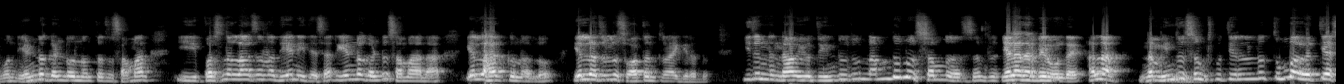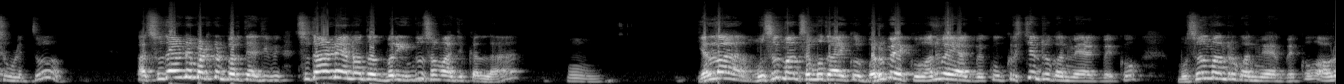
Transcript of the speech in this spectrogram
ಒಂದು ಹೆಣ್ಣು ಗಂಡು ಅನ್ನೋಂಥದ್ದು ಸಮಾನ ಈ ಪರ್ಸನಲ್ ಲಾಸ್ ಅನ್ನೋದು ಏನಿದೆ ಸರ್? ಹೆಣ್ಣು ಗಂಡು ಸಮಾನ ಎಲ್ಲ ಹಕ್ಕುನಲ್ಲೂ ಎಲ್ಲದರಲ್ಲೂ ಸ್ವಾತಂತ್ರ್ಯ ಆಗಿರೋದು ಇದನ್ನ ನಾವು ಇವತ್ತು ಹಿಂದೂ ನಮ್ದು ಸಂ ಸಂ- ಎಲ್ಲಾದ್ರೂ ಒಂದೇ? ಅಲ್ಲ ನಮ್ಮ ಹಿಂದೂ ಸಂಸ್ಕೃತಿಯಲ್ಲೂ ತುಂಬಾ ವ್ಯತ್ಯಾಸಗಳಿತ್ತು. ಅದು ಸುಧಾರಣೆ ಮಾಡ್ಕೊಂಡು ಬರ್ತಾ ಇದೀವಿ. ಸುಧಾರಣೆ ಅನ್ನೋದು ಬರೀ ಹಿಂದೂ ಸಮಾಜಕ್ಕಲ್ಲ. ಹ್ಮ್. ಎಲ್ಲ ಮುಸಲ್ಮಾನ್ ಸಮುದಾಯಕ್ಕೂ ಬರಬೇಕು ಅನ್ವಯ ಆಗಬೇಕು ಕ್ರಿಶ್ಚಿಯನ್ರಿಗೂ ಅನ್ವಯ ಆಗಬೇಕು ಮುಸಲ್ಮಾನರಿಗೂ ಅನ್ವಯ ಆಗಬೇಕು ಅವ್ರ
